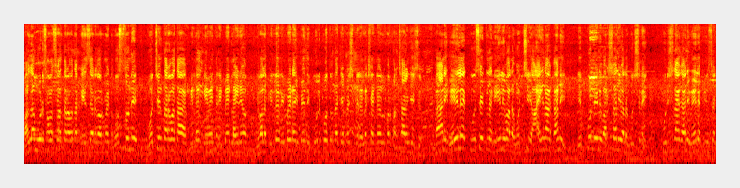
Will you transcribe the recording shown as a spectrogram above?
మళ్ళీ మూడు సంవత్సరాల తర్వాత కేసీఆర్ గవర్నమెంట్ వస్తుంది. వచ్చిన తర్వాత ఆ పిల్లలకి ఏవైతే రిపేర్లు అయినాయో ఇవాళ పిల్లలు రిపేర్ అయిపోయింది కూలిపోతుందని చెప్పేసి మీరు ఎలక్షన్ టైంలో ప్రచారం చేశారు. కానీ వేలే క్యూసెక్ల నీళ్ళు ఇవాళ వచ్చి ఆగినా కానీ ఎప్పుడు లేని వర్షాలు ఇవాళ కురిసినాయి. కురిసినా కానీ వేలే క్యూసెక్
